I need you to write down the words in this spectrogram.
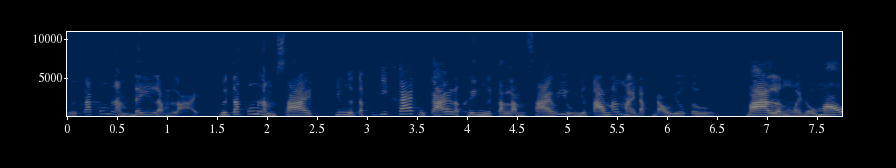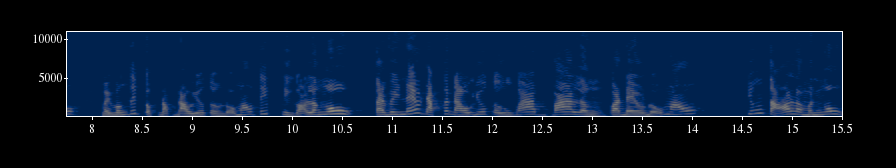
người ta cũng làm đi làm lại, người ta cũng làm sai, nhưng người ta cái chỉ khác một cái là khi người ta làm sai, ví dụ như tao nói mày đập đầu vô tường, ba lần mày đổ máu, mày vẫn tiếp tục đập đầu vô tường đổ máu tiếp thì gọi là ngu. Tại vì nếu đập cái đầu vô tường ba ba lần và đều đổ máu, chứng tỏ là mình ngu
